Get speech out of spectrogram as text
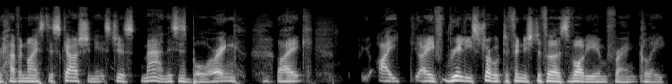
have a nice discussion. It's just, man, this is boring. like, I I really struggled to finish the first volume, frankly.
